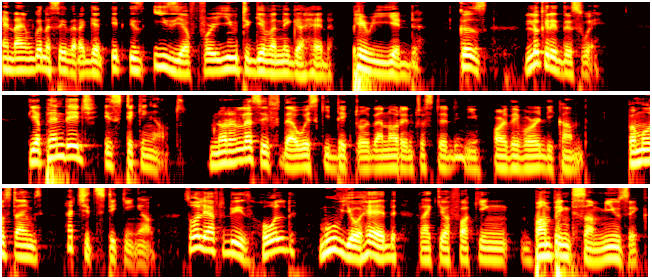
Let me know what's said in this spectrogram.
And I'm gonna say that again. It is easier for you to give a nigga head. Period. Because look at it this way the appendage is sticking out. Not unless if they're whiskey dicked or they're not interested in you or they've already cummed. But most times, that shit's sticking out. So all you have to do is hold, move your head like you're fucking bumping to some music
